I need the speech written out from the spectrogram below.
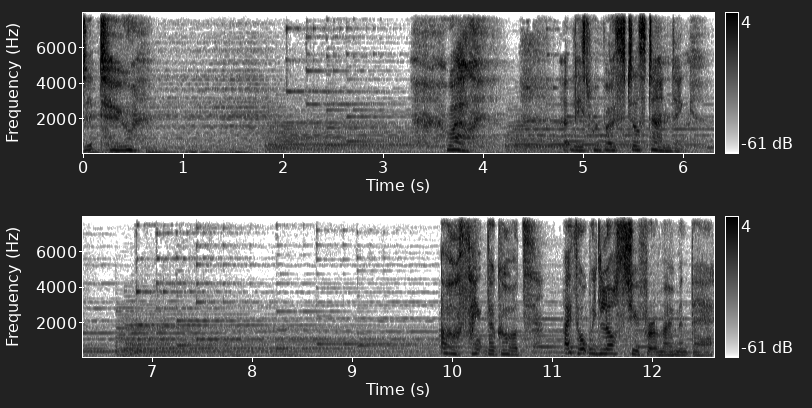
heard it too. Well, at least we're both still standing. Oh, thank the gods. I thought we'd lost you for a moment there.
